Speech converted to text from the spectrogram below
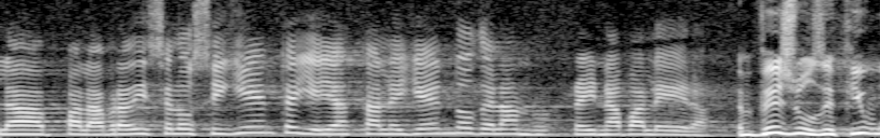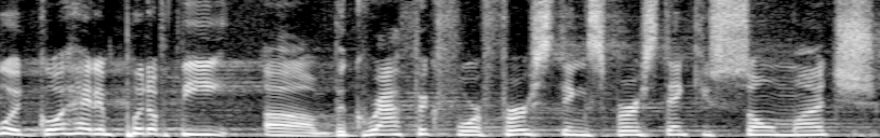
La palabra dice lo siguiente y ella está leyendo de la Reina Valera. And visuals, if you would, go ahead and put up the, um, the graphic for first things first. Thank you so much.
